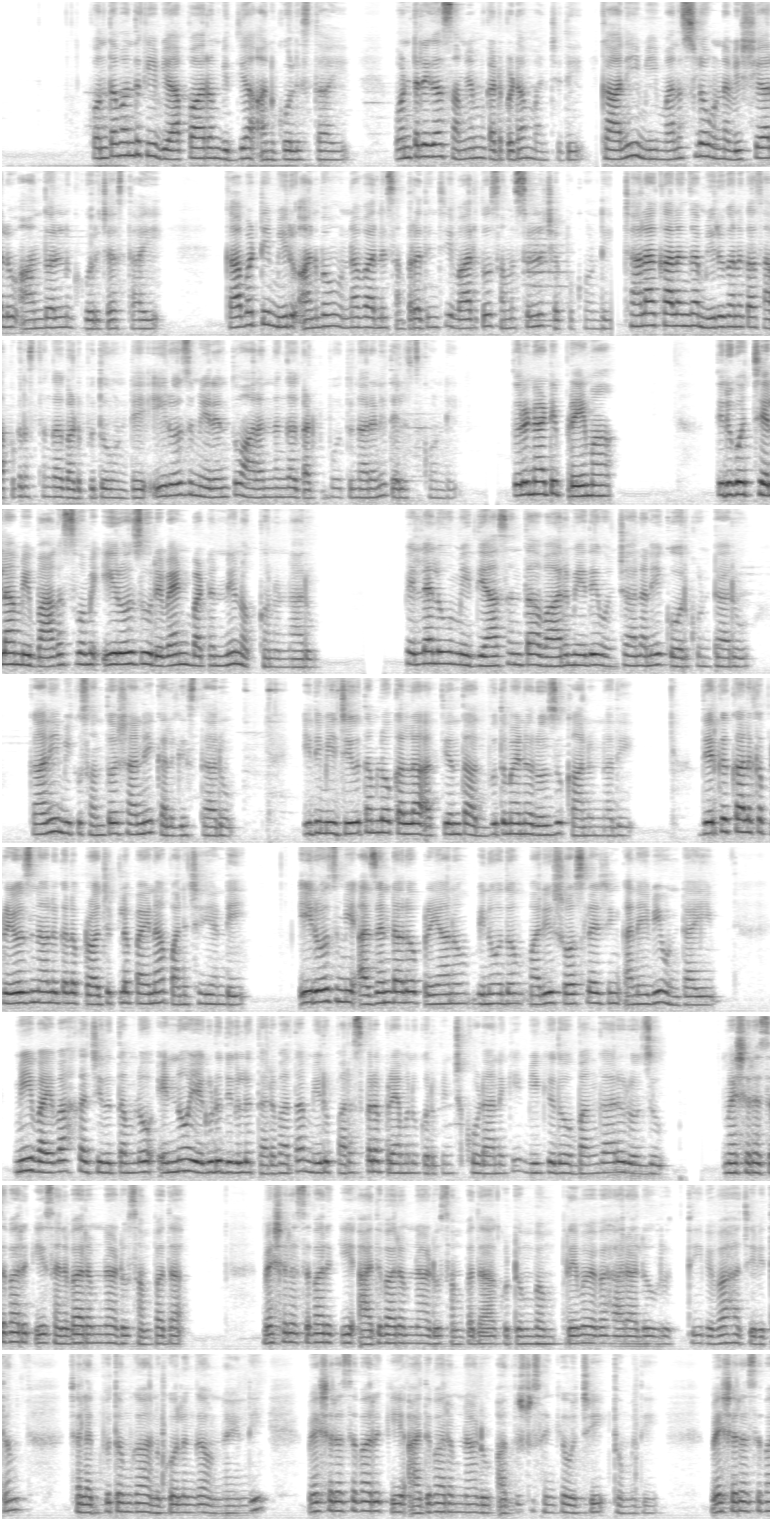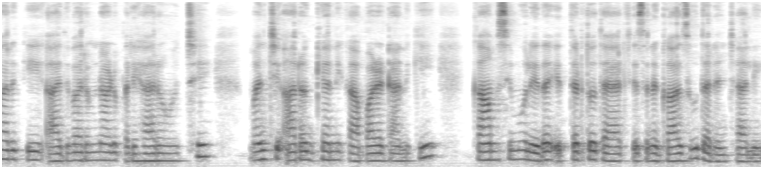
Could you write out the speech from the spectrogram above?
కొంతమందికి వ్యాపారం విద్య అనుకూలిస్తాయి. ఒంటరిగా సమయం గడపడం మంచిది. కానీ మీ మనసులో ఉన్న విషయాలు ఆందోళనకు గురిచేస్తాయి. కాబట్టి మీరు అనుభవం ఉన్నవారిని సంప్రదించి వారితో సమస్యలను చెప్పుకోండి. చాలా కాలంగా మీరు గనక శాపగ్రస్తంగా గడుపుతూ ఉంటే ఈరోజు మీరెంతో ఆనందంగా గడపబోతున్నారని తెలుసుకోండి. తొలినాటి ప్రేమ తిరిగొచ్చేలా మీ భాగస్వామి ఈరోజు రివైండ్ బటన్ని నొక్కనున్నారు. పిల్లలు మీ ధ్యాసంతా వారి మీదే ఉంచాలని కోరుకుంటారు. కానీ మీకు సంతోషాన్ని కలిగిస్తారు. ఇది మీ జీవితంలో కల్లా అత్యంత అద్భుతమైన రోజు కానున్నది. దీర్ఘకాలిక ప్రయోజనాలు గల ప్రాజెక్టులపైన పనిచేయండి. ఈరోజు మీ అజెండాలో ప్రయాణం వినోదం మరియు సోషలైజింగ్ అనేవి ఉంటాయి. మీ వైవాహిక జీవితంలో ఎన్నో ఎగుడు దిగులు తర్వాత మీరు పరస్పర ప్రేమను కురిపించుకోవడానికి మీకు ఇదో బంగారు రోజు. మేషరాశి వారికి శనివారం నాడు సంపద. మేషరాశి వారికి ఆదివారం నాడు సంపద కుటుంబం ప్రేమ వ్యవహారాలు వృత్తి వివాహ జీవితం చాలా అద్భుతంగా అనుకూలంగా ఉన్నాయండి. మేషరాశి వారికి ఆదివారం నాడు అదృష్ట సంఖ్య వచ్చి తొమ్మిది. మేషరాశి వారికి ఆదివారం నాడు పరిహారం వచ్చి మంచి ఆరోగ్యాన్ని కాపాడటానికి కాంసిము లేదా ఇత్తడితో తయారు చేసిన గాజు ధరించాలి.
